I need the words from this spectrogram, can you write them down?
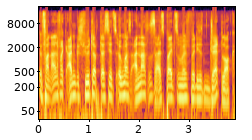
von Anfang an gespürt habe, dass jetzt irgendwas anders ist als bei zum Beispiel bei diesen Dreadlock,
